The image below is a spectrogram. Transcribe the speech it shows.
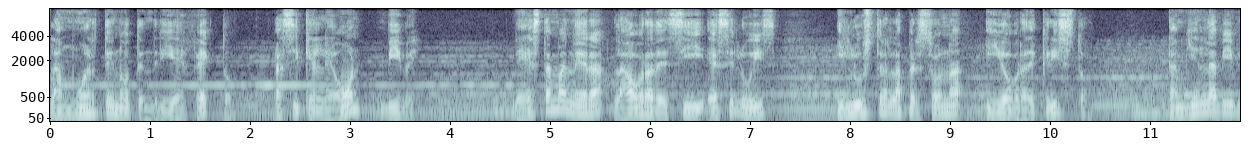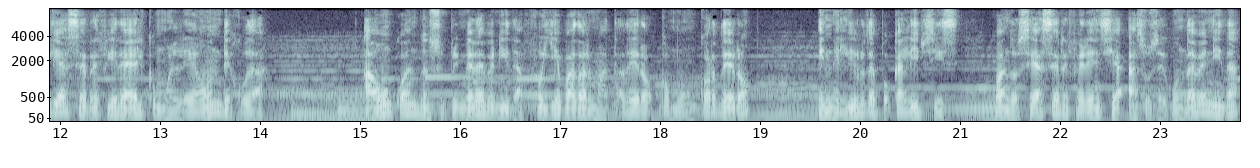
la muerte no tendría efecto, así que el león vive. De esta manera, la obra de C.S. Lewis ilustra la persona y obra de Cristo también la Biblia se refiere a él como el león de Judá. Aun cuando en su primera venida fue llevado al matadero como un cordero, en el libro de Apocalipsis, cuando se hace referencia a su segunda venida,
